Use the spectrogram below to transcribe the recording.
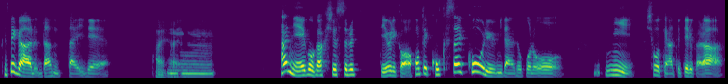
癖がある団体で、はいはい。うん単に英語を学習するっていうよりかは、本当に国際交流みたいなところをに焦点当ててるから、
